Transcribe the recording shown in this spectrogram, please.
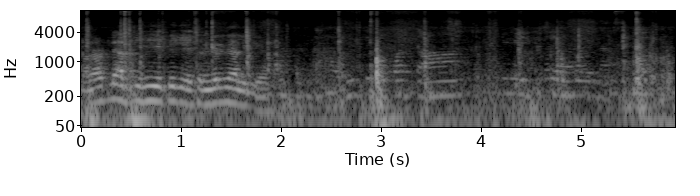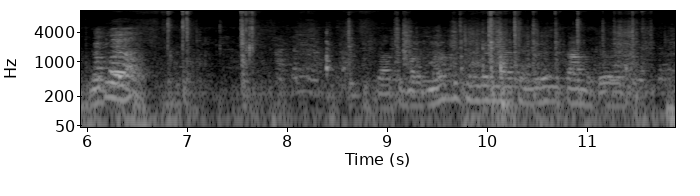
मला वाटलं आमची ही येते की शृंगेरी आली की। भेटली आहे ना? रात्री मला मला वाटलं शृंगेरीला शृंगेरीचं काम होतं हा।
